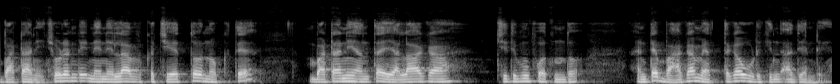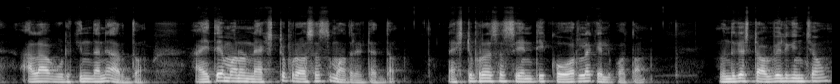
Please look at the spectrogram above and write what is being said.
బఠానీ. చూడండి నేను ఇలా ఒక చేత్తో నొక్కితే బఠానీ అంతా ఎలాగా చితిమిపోతుందో. అంటే బాగా మెత్తగా ఉడికింది అదండి అలా ఉడికిందని అర్థం. అయితే మనం నెక్స్ట్ ప్రాసెస్ మొదలెట్టేద్దాం. నెక్స్ట్ ప్రాసెస్ ఏంటి? కూరలోకి వెళ్ళిపోతాం. ముందుగా స్టవ్ వెలిగించాం.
